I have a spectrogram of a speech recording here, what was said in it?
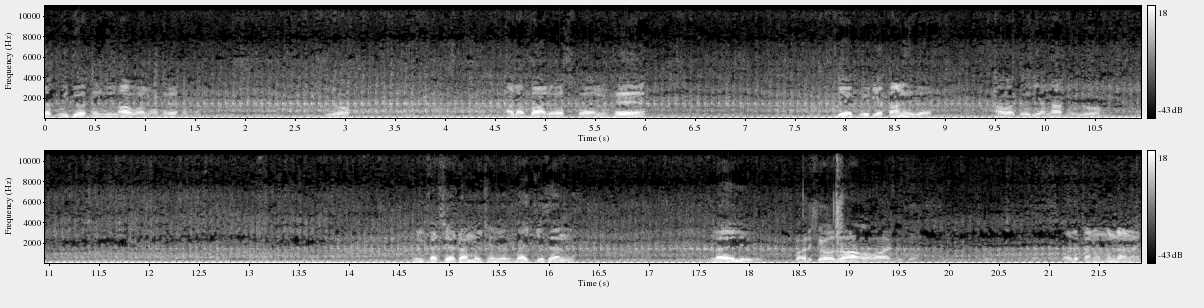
એક વીડિયો છે ને લાવવાનો છે જો આના બાર વસવાનું છે બે ધોરિયા તાણી જાય આવા ધોરિયા નાખો જો ઉલકા શેઠામાં છે ને બાકી છે ને લઈ લીધું પરસ્યો જો આવો દીધો તડકાના મંડાણા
